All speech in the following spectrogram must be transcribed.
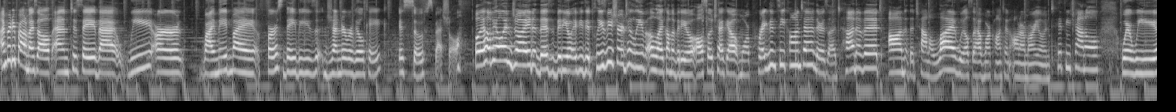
I'm pretty proud of myself. And to say that we are, I made my first baby's gender reveal cake is so special. Well, I hope you all enjoyed this video. If you did, please be sure to leave a like on the video. Also check out more pregnancy content. There's a ton of it on the channel live. We also have more content on our Mario and Tiffy channel where we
